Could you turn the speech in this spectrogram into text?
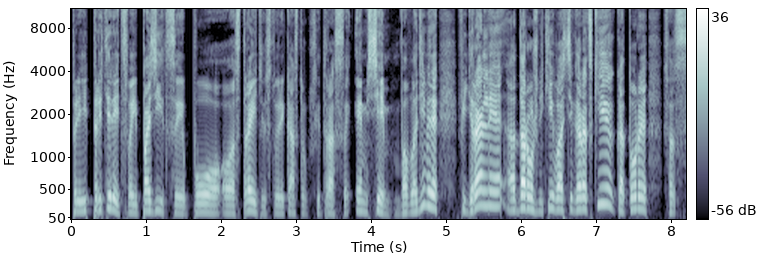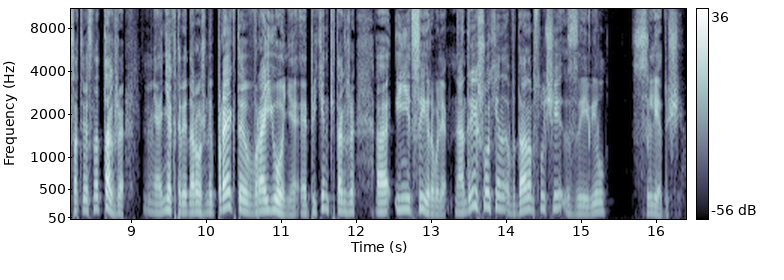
при, притереть свои позиции по строительству и реконструкции трассы М7 во Владимире федеральные а, дорожники и власти городские, которые, соответственно, также некоторые дорожные проекты в районе э, Пекинки также а, инициировали. Андрей Шохин в данном случае заявил следующее.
